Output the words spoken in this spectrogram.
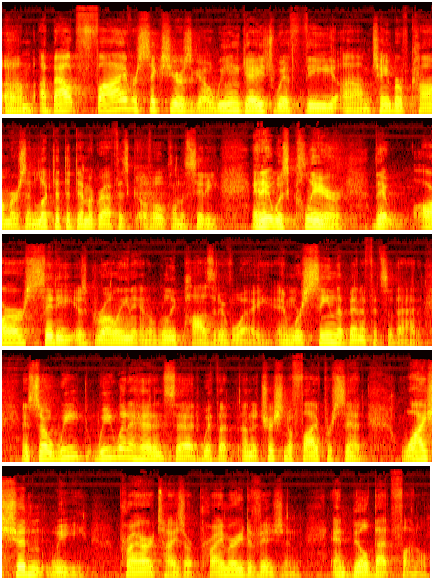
Um, about five or six years ago, we engaged with the um, Chamber of Commerce and looked at the demographics of Oklahoma City, and it was clear that our city is growing in a really positive way, and we're seeing the benefits of that. And so we, we went ahead and said, with a, an attrition of 5%, why shouldn't we prioritize our primary division and build that funnel?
